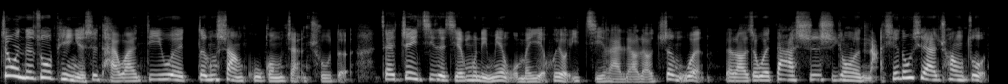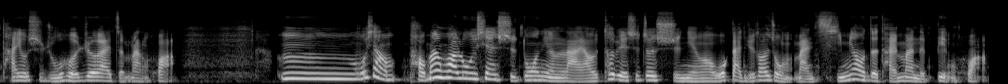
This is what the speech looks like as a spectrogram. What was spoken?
郑问的作品也是台湾第一位登上故宫展出的。在这一季的节目里面，我们也会有一集来聊聊郑问，聊聊这位大师是用了哪些东西来创作，他又是如何热爱着漫画。嗯，我想跑漫画路线十多年来啊，特别是这十年哦，我感觉到一种蛮奇妙的台漫的变化。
